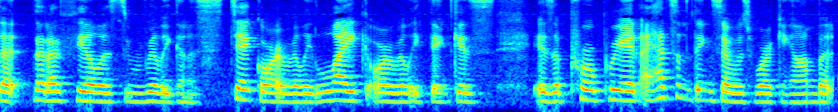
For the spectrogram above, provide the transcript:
that that I feel is really gonna stick or I really like or I really think is is appropriate. I had some things I was working on, but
